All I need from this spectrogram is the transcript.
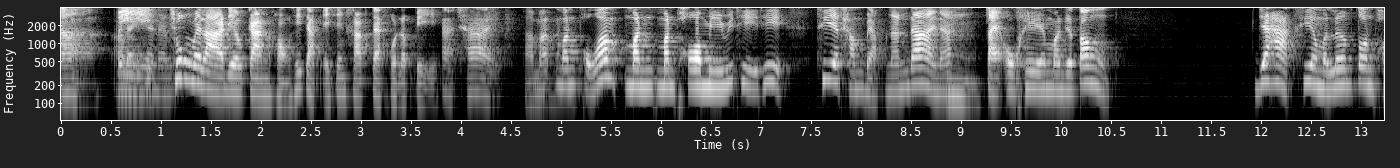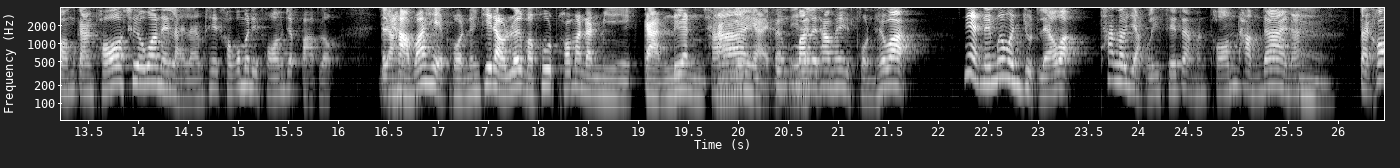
อ่าอะปีไรแค่นั้น ช่วงเวลาเดียวกันของที่จัดเอเชียนคัพแต่คนละปี อ่าใช่ ประมามัณนนั้นมันผมว่ามันมันพอมีวิธีที่ที่จะทำแบบนั้นได้นะ อืม แต่โอเคมันจะต้อง ยากที่จะมาเริ่มต้นพร้อมกันเพราะเชื่อว่าในหลาย ๆ ประเทศเขาก็ไม่ได้พร้อมจะปรับหรอก แต่อย่างถามว่าเหตุผลหนึ่งที่เราเลิกมาพูดเพราะมันดันมีการเลื่อนครั้งใช่ยิ่งใหญ่แบบนี้คือมันแหละเลยทำให้ผลให้ว่า เนี่ยในเมื่อมันหยุดแล้วอะถ้าเราอยาก reset อะมันพร้อมทำได้นะอืมแต่ข้อ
